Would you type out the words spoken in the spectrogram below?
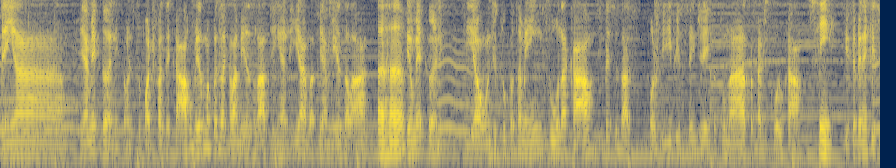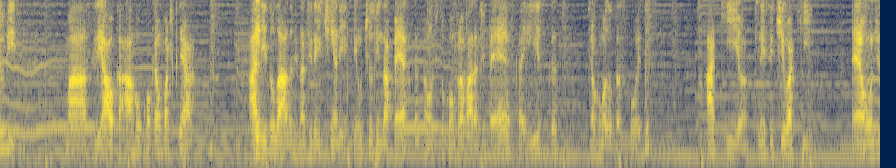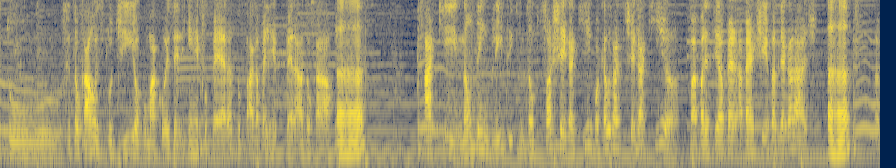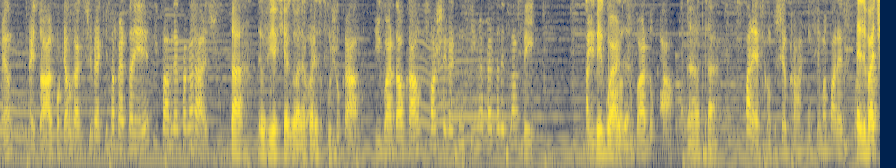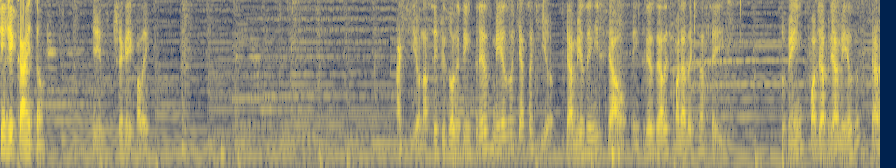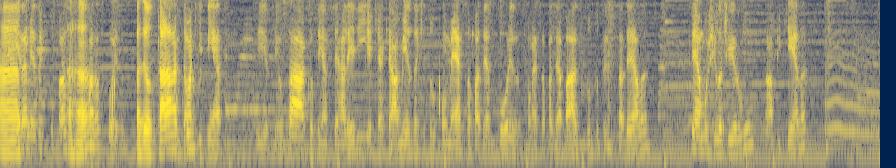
Tem a, tem a mecânica, onde tu pode fazer carro, mesma coisa daquela mesa lá, tem ali, tem a mesa lá, uhum. tem o mecânico. E é onde tu também tuna carro se precisar. Se for VIP, tu tem direito a tunar, trocar de cor o carro. Sim. Isso é benefício VIP. Mas criar o carro, qualquer um pode criar. Ali e... do lado, ali na direitinha ali, tem o tiozinho da pesca, onde tu compra vara de pesca, isca, e algumas outras coisas. Aqui, ó, nesse tio aqui, é onde tu. Se teu carro explodir, alguma coisa, ele quem recupera, tu paga para ele recuperar teu carro. Aham. Uhum. Aqui não tem blip, então tu só chega aqui, qualquer lugar que tu chegar aqui, ó, vai aparecer a aperte E pra abrir a garagem. Aham. Uhum. Tá vendo? Aí tu abre qualquer lugar que tiver aqui, tu aperta E e tu abre a tua garagem. Tá, eu vi aqui agora, então, apareceu. puxa o carro. E guardar o carro, tu só chega aqui em cima e aperta a letra B. A B guarda. Tu guarda o carro. Ah, tá. Aparece, quando tu chega o carro aqui em cima, aparece. Ele vai te indicar então. Isso, chega aí, fala aí. Aqui, ó, na safe zone tem três mesas, que é essa aqui, ó. Que é a mesa inicial. Tem três delas espalhadas aqui na safe. Tu vem, pode abrir a mesa, que é a ah, primeira mesa que tu faz, tu faz as coisas. Fazer o taco. Então aqui tem a. Isso, tem o taco, tem a serralheria, que é aquela mesa que tu começa a fazer as coisas, começa a fazer a base, tudo tu precisa dela. Tem a mochila Tier 1, uma pequena.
